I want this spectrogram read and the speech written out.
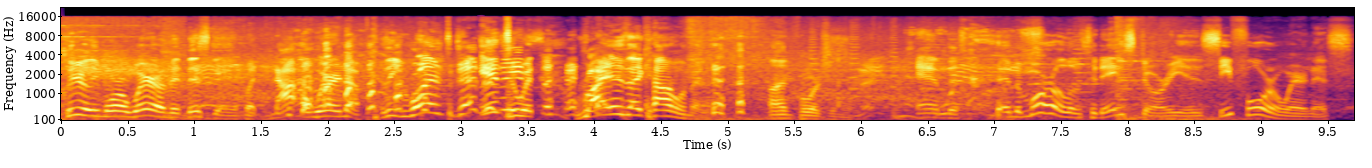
Clearly more aware of it this game, but not aware enough because he runs into it right as I compliment. Unfortunately. And the, and the moral of today's story is C4 awareness.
